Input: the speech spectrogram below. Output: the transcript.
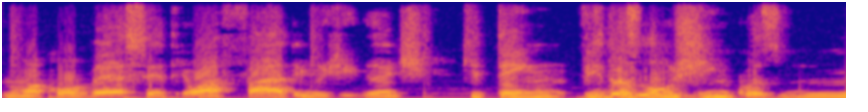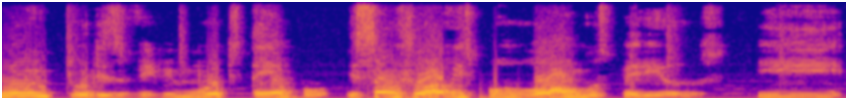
numa conversa entre uma fada e um gigante que tem vidas longínquas, muito, eles vivem muito tempo e são jovens por longos períodos. E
